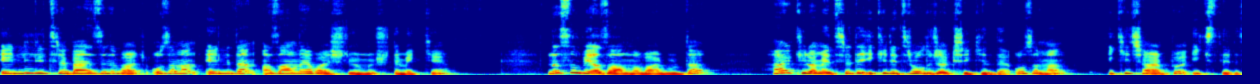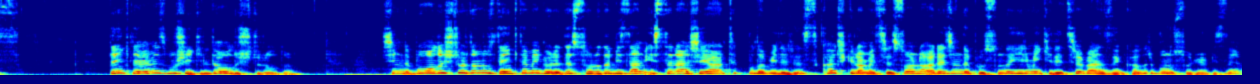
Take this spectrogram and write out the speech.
50 litre benzini var. O zaman 50'den azalmaya başlıyormuş demek ki. Nasıl bir azalma var burada? Her kilometrede 2 litre olacak şekilde. O zaman 2 çarpı x deriz. Denklemimiz bu şekilde oluşturuldu. Şimdi bu oluşturduğumuz denkleme göre de soruda bizden istenen şeyi artık bulabiliriz. Kaç kilometre sonra aracın deposunda 22 litre benzin kalır? Bunu soruyor bize.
